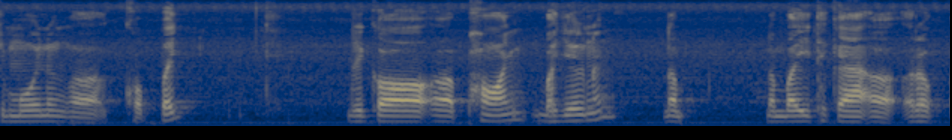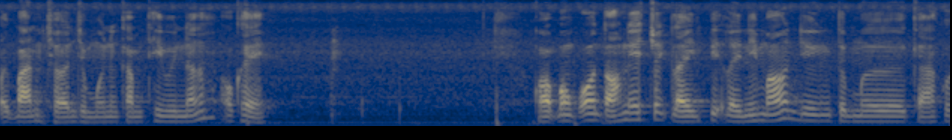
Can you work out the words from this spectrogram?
ជាមួយនឹងក្របពេជ្រឬក៏ point របស់យើងហ្នឹងដើម្បីធ្វើការរកឲ្យបានច្រើនជាមួយនឹងកម្មវិធីមួយហ្នឹង OK ក៏បងប្អូនតោះនេះចុចឡើងពាក្យលេខនេះមកយើងទៅមើលការឃោ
